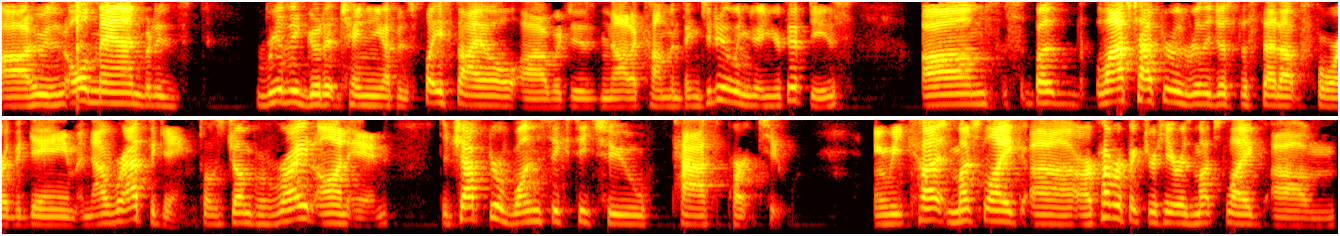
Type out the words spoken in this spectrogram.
Uh, who's an old man, but is really good at changing up his playstyle, uh, which is not a common thing to do when you're in your fifties. Um, but last chapter was really just the setup for the game, and now we're at the game. So let's jump right on in to chapter 162, Path Part Two, and we cut much like uh, our cover picture here is much like um,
